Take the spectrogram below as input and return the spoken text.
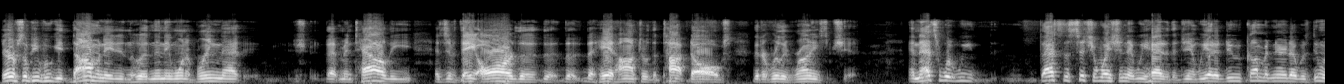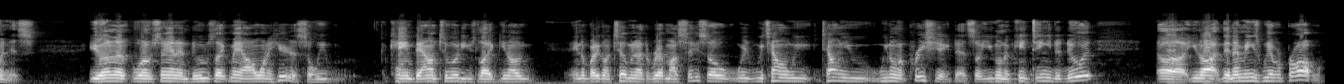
There are some people who get dominated in the hood and then they want to bring that that mentality as if they are the, the, the, the head honcho, the top dogs that are really running some shit. And that's what we that's the situation that we had at the gym. We had a dude come in there that was doing this. You know what I'm saying? And dude was like, man, I want to hear this. So we came down to it. He was like, you know, ain't nobody gonna tell me not to rep my city. So we we telling we telling you we don't appreciate that. So you're gonna continue to do it. uh, you know, then that means we have a problem.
